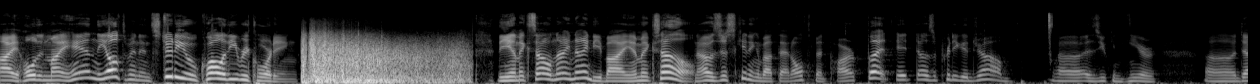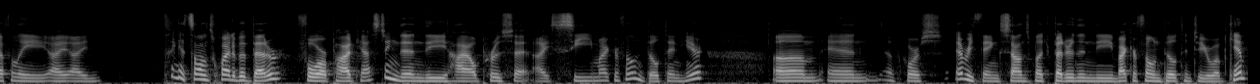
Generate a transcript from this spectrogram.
I hold in my hand the ultimate in studio quality recording. The MXL 990 by MXL. I was just kidding about that ultimate part, but it does a pretty good job, uh, as you can hear. Uh, definitely, I, I think it sounds quite a bit better for podcasting than the Heil ProSet IC microphone built in here. Um, and of course, everything sounds much better than the microphone built into your webcam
